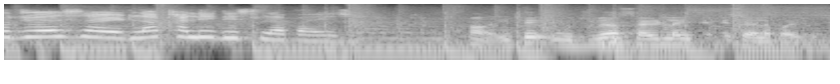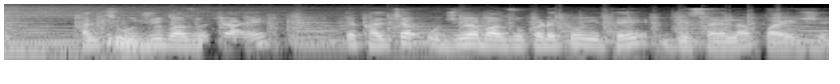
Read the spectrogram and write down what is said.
उजव्या साईडला खाली दिसलं पाहिजे. हा इथे उजव्या साईडला इथे दिसायला पाहिजे. खालची उजवी बाजू जी आहे त्या खालच्या उजव्या बाजूकडे तो इथे दिसायला पाहिजे.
